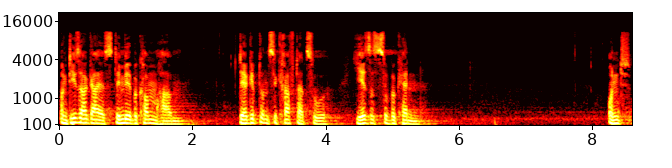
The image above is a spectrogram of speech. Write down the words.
Und dieser Geist, den wir bekommen haben, der gibt uns die Kraft dazu, Jesus zu bekennen und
